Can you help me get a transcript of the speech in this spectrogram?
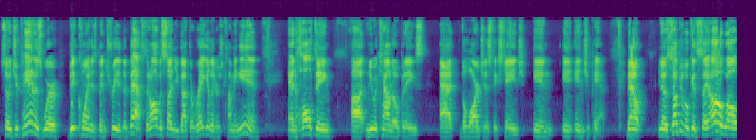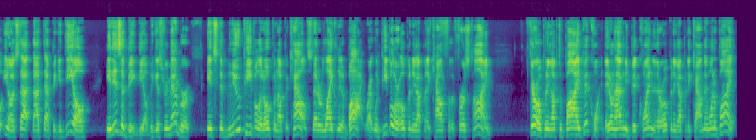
So Japan is where Bitcoin has been treated the best. And all of a sudden, you've got the regulators coming in and halting uh, new account openings at the largest exchange in, in, in Japan. Now, you know, some people could say, "Oh, well, you know, it's not not that big a deal." It is a big deal because remember, it's the new people that open up accounts that are likely to buy, right? When people are opening up an account for the first time, they're opening up to buy Bitcoin. They don't have any Bitcoin and they're opening up an account and they want to buy it.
